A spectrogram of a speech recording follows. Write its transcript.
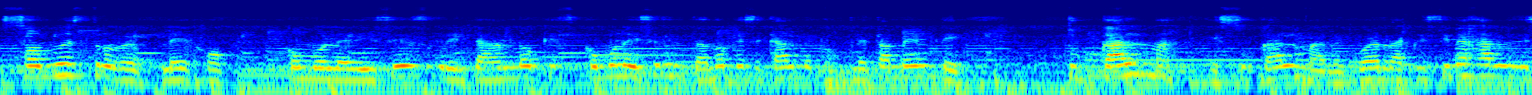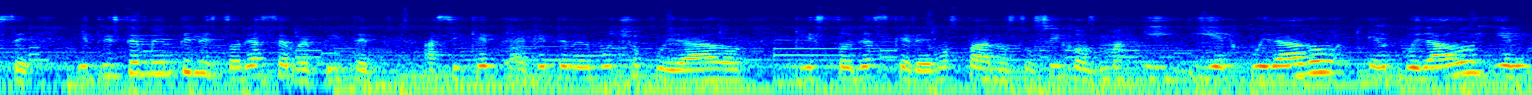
son nuestro reflejo. Como le dices gritando, que, como le dices gritando que se calme completamente. Tu calma es su calma, recuerda. Cristina Harris dice, y tristemente la historia se repite, así que hay que tener mucho cuidado. ¿Qué historias queremos para nuestros hijos? Y, y el cuidado, el cuidado y el,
